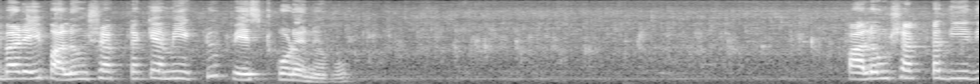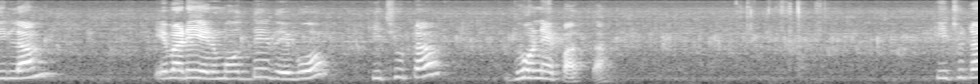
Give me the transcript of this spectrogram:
এবার এই পালং শাকটাকে আমি একটু পেস্ট করে নেব। পালং শাকটা দিয়ে দিলাম। এবারে এর মধ্যে দেব কিছুটা ধনে পাতা। কিছুটা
